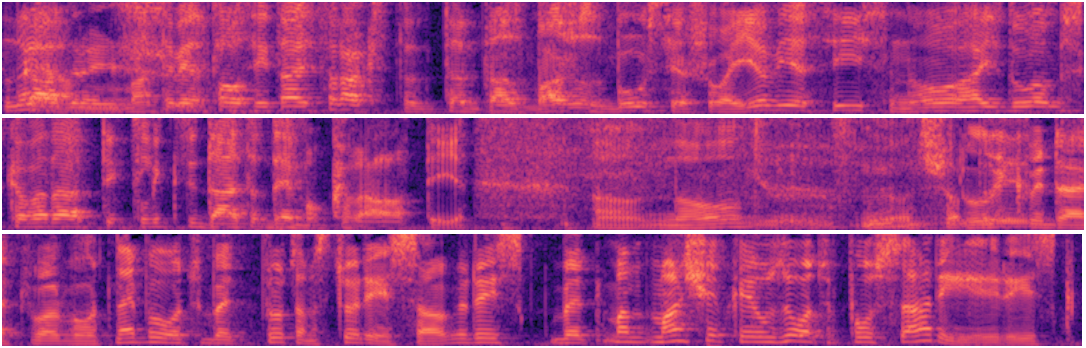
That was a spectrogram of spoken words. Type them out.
nu, kādreiz. Man te viens klausītājs raksta, tad tās bažas būs, ja šo ieviesīs, nu, aizdomas, ka varētu tikt likvidēta demokrātija. Uh, nu, šobrīd... Likvidēt varbūt nebūtu, bet, protams, tur ir savi riski. Man, man šķiet, ka uz otru pusi arī ir riski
